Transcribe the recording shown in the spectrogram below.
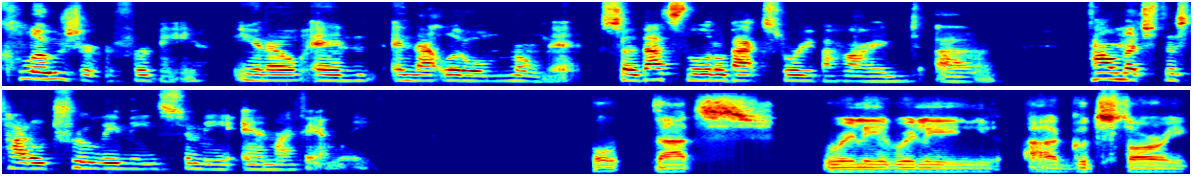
closure for me, you know, and in that little moment. So that's the little backstory behind uh, how much this title truly means to me and my family. Well, that's really, really a good story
